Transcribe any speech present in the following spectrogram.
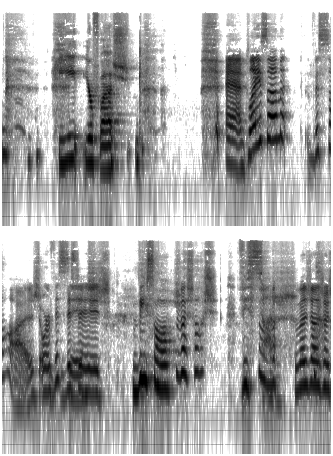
Eat your flesh. and play some visage or visage. Visage. Visage. Visage. Visage. Visage.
